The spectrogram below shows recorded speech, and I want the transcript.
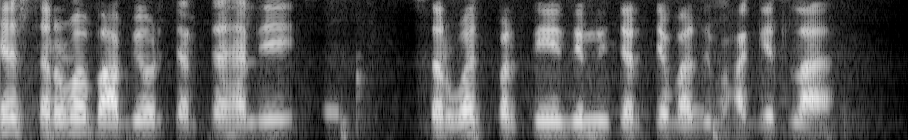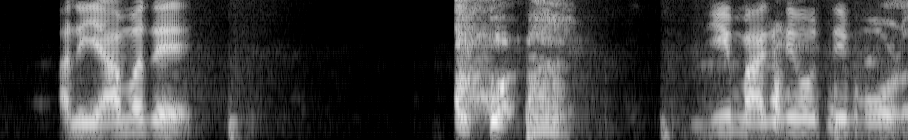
हे सर्व बाबीवर चर्चा झाली. सर्वच प्रतिनिधींनी चर्चेमध्ये भाग घेतला. आणि यामध्ये जी मागणी होती मूळ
